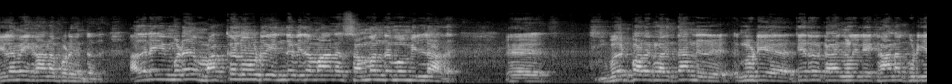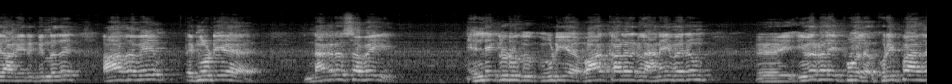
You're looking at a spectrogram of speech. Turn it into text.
நிலைமை காணப்படுகின்றது. அதனையும் விட மக்களோடு எந்த விதமான சம்பந்தமும் இல்லாத வேட்பாளர்களைத்தான் எங்களுடைய தேர்தல் களங்களிலே காணக்கூடியதாக இருக்கின்றது. ஆகவே எங்களுடைய நகரசபை எல்லைக்குள் இருக்கக்கூடிய வாக்காளர்கள் அனைவரும் இவர்களைப் போல குறிப்பாக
